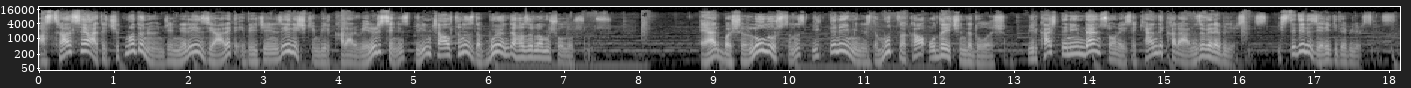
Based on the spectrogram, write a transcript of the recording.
Astral seyahate çıkmadan önce nereyi ziyaret edeceğinize ilişkin bir karar verirseniz bilinçaltınız da bu yönde hazırlamış olursunuz. Eğer başarılı olursanız ilk deneyiminizde mutlaka oda içinde dolaşın. Birkaç deneyimden sonra ise kendi kararınızı verebilirsiniz. İstediğiniz yere gidebilirsiniz.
